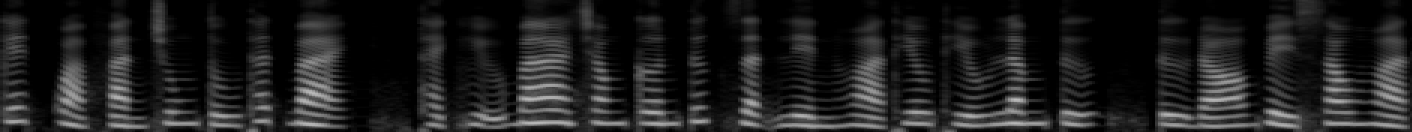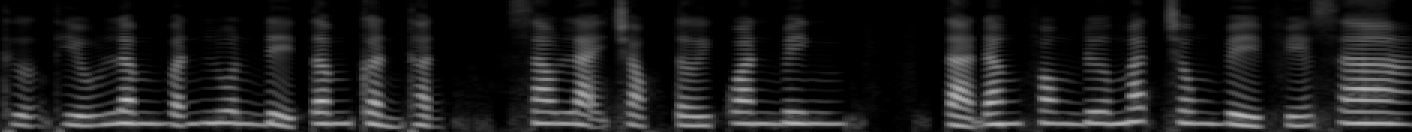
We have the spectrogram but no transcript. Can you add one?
Kết quả phản trung tú thất bại. Thạch Hữu Ba trong cơn tức giận liền hỏa thiêu thiếu lâm tự. Từ đó về sau hòa thượng thiếu lâm vẫn luôn để tâm cẩn thận. Sao lại chọc tới quan binh? Tả Đăng Phong đưa mắt trông về phía xa.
